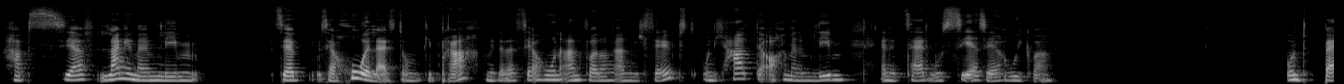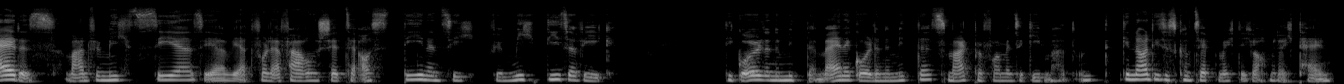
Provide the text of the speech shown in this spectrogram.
habe sehr lange in meinem Leben sehr, sehr hohe Leistung gebracht, mit einer sehr hohen Anforderung an mich selbst. Und ich hatte auch in meinem Leben eine Zeit, wo es sehr, sehr ruhig war. Und beides waren für mich sehr, sehr wertvolle Erfahrungsschätze, aus denen sich für mich dieser Weg, die goldene Mitte, meine goldene Mitte, Smart Performance ergeben hat. Und genau dieses Konzept möchte ich auch mit euch teilen.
